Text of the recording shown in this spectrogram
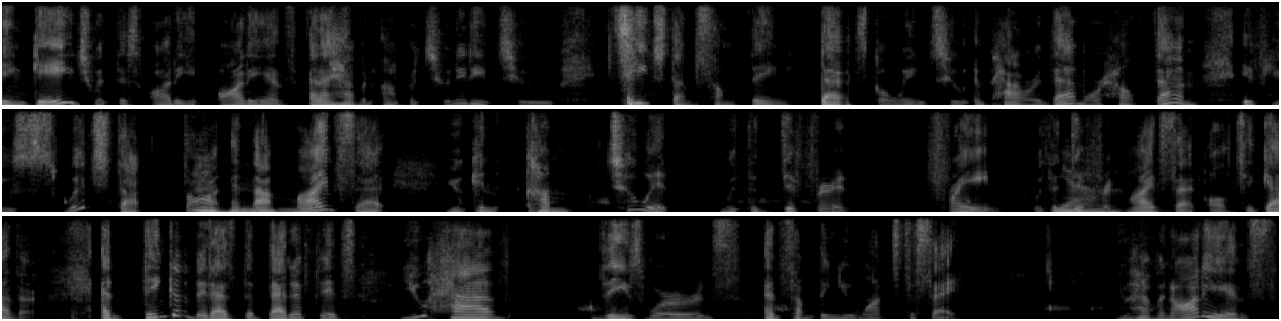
engage with this audi- audience and i have an opportunity to teach them something that's going to empower them or help them if you switch that thought mm-hmm. and that mindset you can come to it with a different frame with a yeah. different mindset altogether and think of it as the benefits you have these words and something you want to say. You have an audience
